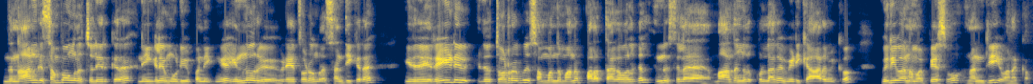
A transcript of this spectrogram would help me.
இந்த நான்கு சம்பவங்களை சொல்லியிருக்கிறேன். நீங்களே முடிவு பண்ணிக்கங்க. இன்னொரு விடயத்தோடு உங்களை சந்திக்கிறேன். இது ரெய்டு இது தொடர்பு சம்பந்தமான பல தகவல்கள் இன்னும் சில மாதங்களுக்குள்ளாக வெடிக்க ஆரம்பிக்கும். விரிவாக நம்ம பேசுவோம். நன்றி வணக்கம்.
